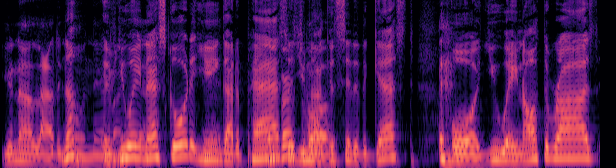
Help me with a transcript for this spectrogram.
You're not allowed to go in there. if like you ain't that. escorted, you Yeah. ain't got a pass, or you're of not all- considered a guest, or you ain't authorized.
